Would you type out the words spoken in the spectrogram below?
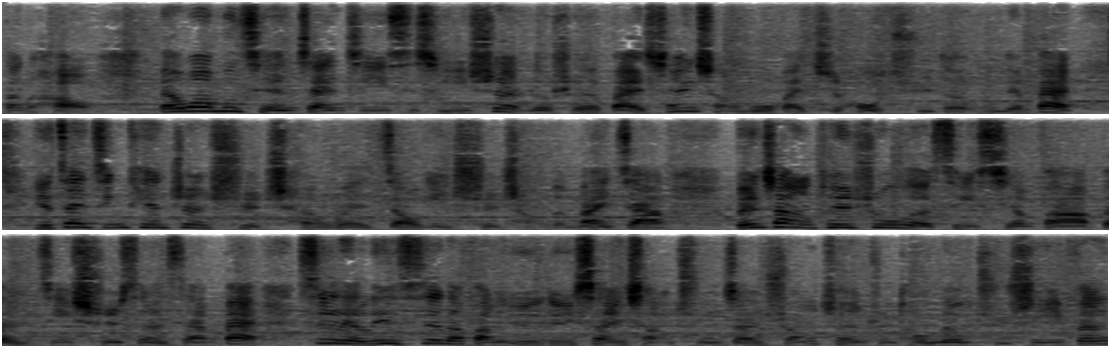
当的好。白袜目前战绩四十一胜六十二败，上一场落败之后取得五连败，也在今天正式成为交易市场的卖家。本场推出了 C 先发，本季四胜三。三败，四点零四的防御率，上一场出战双城主投六局十一分，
